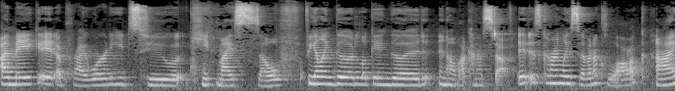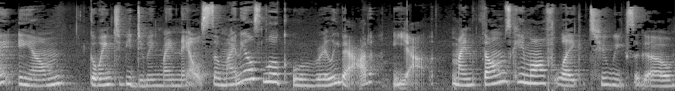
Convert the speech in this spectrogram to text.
I make it a priority to keep myself feeling good, looking good, and all that kind of stuff. It is currently 7 o'clock. I am going to be doing my nails. So my nails look really bad. Yeah, my thumbs came off like two weeks ago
